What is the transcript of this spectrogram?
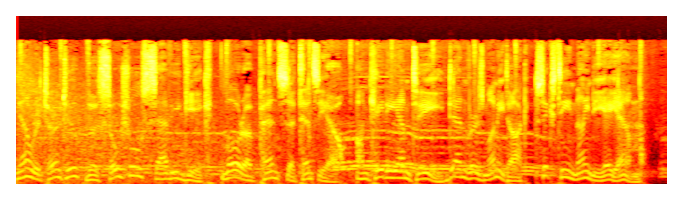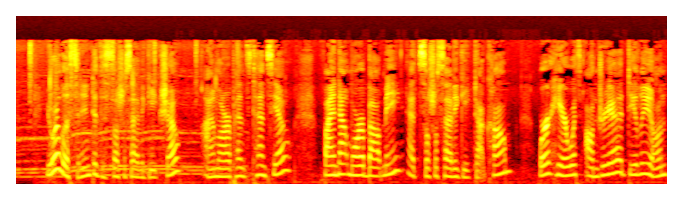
now return to The Social Savvy Geek, Laura Pence Atencio, on KDMT, Denver's Money Talk, 1690 AM. You're listening to The Social Savvy Geek Show. I'm Laura Pence Atencio. Find out more about me at socialsavvygeek.com. We're here with Andrea DeLeon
